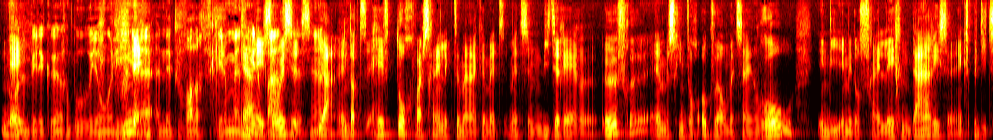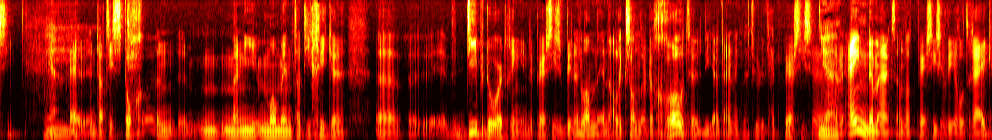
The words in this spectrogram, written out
Nee. Gewoon een willekeurige boerenjongen die Nee. eh, net toevallig de verkeerde moment Ja. in de Nee, zo is het. Ja. en dat heeft toch waarschijnlijk te maken met, met zijn literaire oeuvre en misschien toch ook wel met zijn rol in die inmiddels vrij legendarische expeditie. Ja. Hè, en dat is toch een manier, een moment dat die Grieken eh, diep doordringen in de Perzische binnenlanden. En Alexander de Grote, die uiteindelijk natuurlijk het Perzische Ja. een einde maakt aan dat Perzische wereldrijk,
